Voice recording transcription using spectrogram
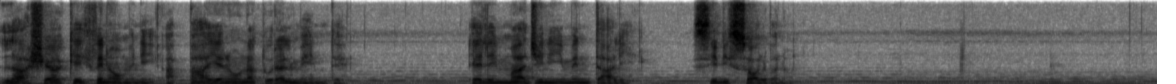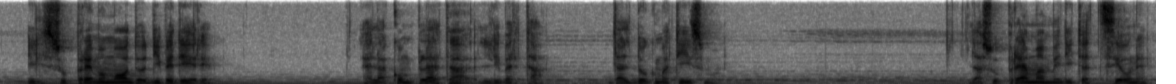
Lascia che i fenomeni appaiano naturalmente e le immagini mentali si dissolvano. Il supremo modo di vedere è la completa libertà dal dogmatismo. La suprema meditazione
